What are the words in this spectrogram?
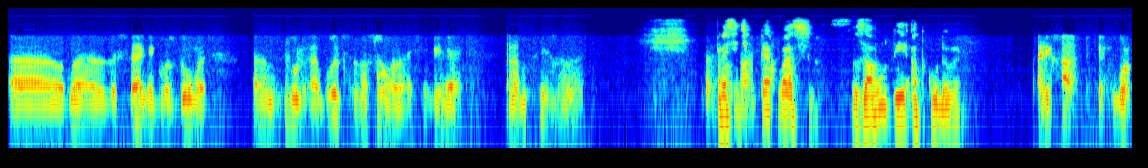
на заседании Госдумы Юлия э, будет согласована или нет. Простите, как вас зовут и откуда вы? Александр Петербург.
